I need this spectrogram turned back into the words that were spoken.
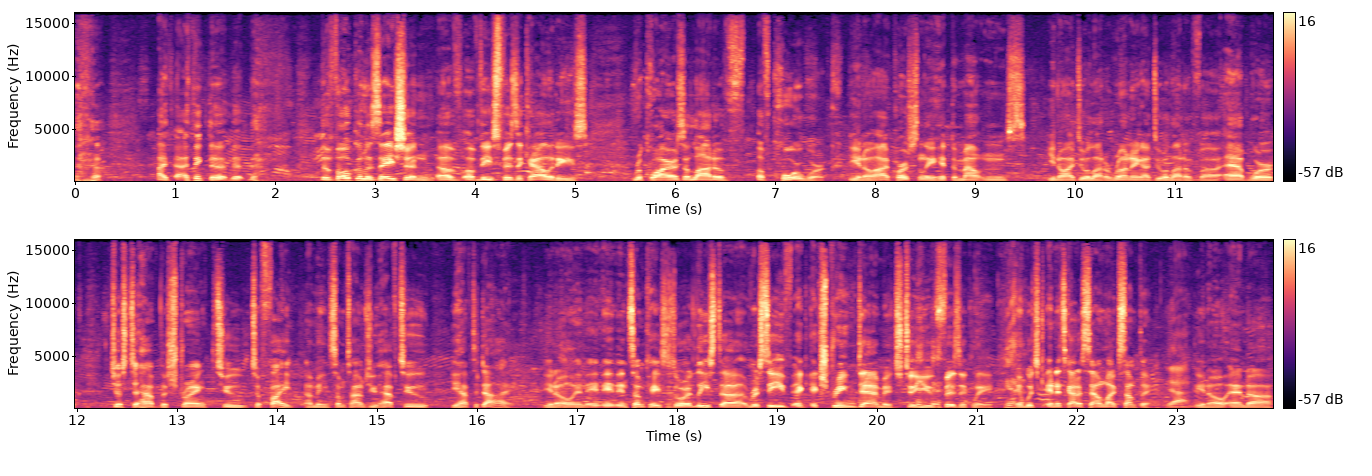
I, I, think the, the, the vocalization of, of these physicalities requires a lot of, of core work. You know, I personally hit the mountains. You know, I do a lot of running. I do a lot of uh, ab work just to have the strength to to fight. I mean, sometimes you have to you have to die. You know, in, in, in some cases, or at least uh, receive e- extreme damage to you physically, yeah. in which and it's got to sound like something. Yeah. You know, and uh,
